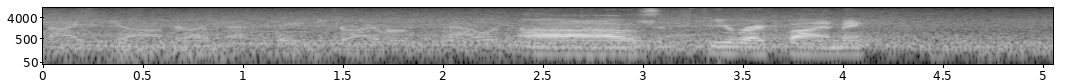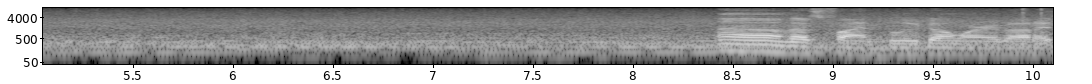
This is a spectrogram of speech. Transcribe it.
Nice job driving that stage driver. Power. Uh, you're right behind me. Oh, that's fine, Blue. Don't worry about it.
